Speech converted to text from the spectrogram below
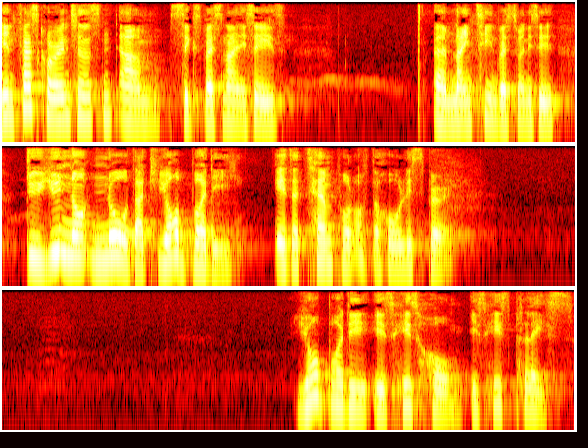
In 1 Corinthians um, 6, verse 9, it says, um, 19, verse 20, it says, Do you not know that your body is a temple of the Holy Spirit? Your body is his home, is his place.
